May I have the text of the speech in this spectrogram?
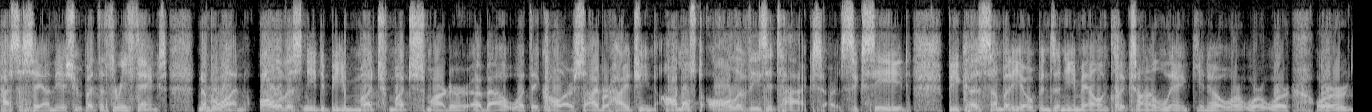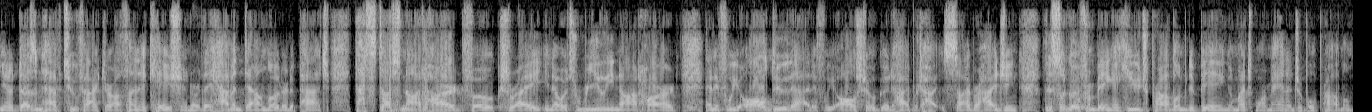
has to say on the issue. But the three things: number one, all of us need to be much much smarter about what they call our cyber hygiene. Almost all of these attacks are, succeed because somebody opens an email and clicks on a link, you know, or or or, or you know doesn't have two factor factor authentication or they haven't downloaded a patch. That stuff's not hard, folks, right? You know, it's really not hard. And if we all do that, if we all show good hybrid, cyber hygiene, this will go from being a huge problem to being a much more manageable problem.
